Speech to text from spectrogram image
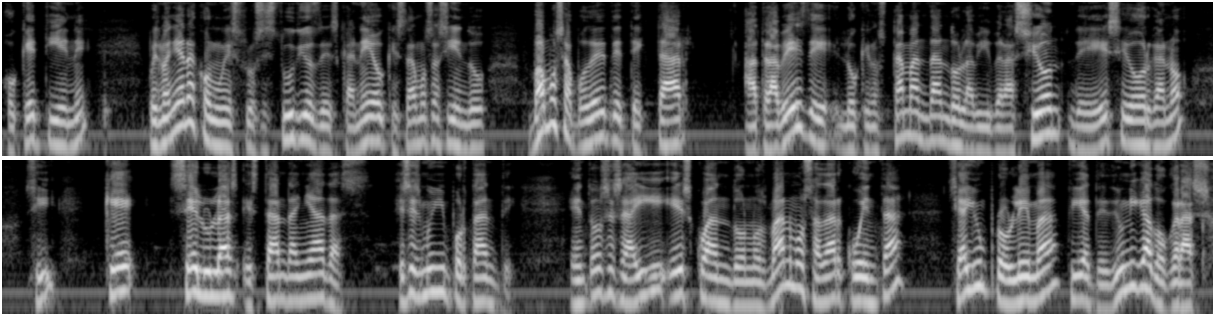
o qué tiene, pues mañana con nuestros estudios de escaneo que estamos haciendo, vamos a poder detectar a través de lo que nos está mandando la vibración de ese órgano, ¿sí? qué células están dañadas. Ese es muy importante. Entonces ahí es cuando nos vamos a dar cuenta si hay un problema, fíjate, de un hígado graso.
